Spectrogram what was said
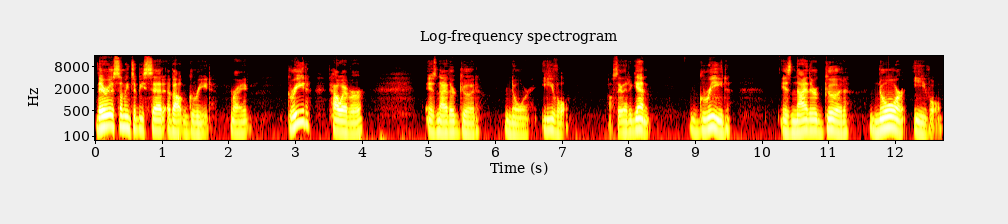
there is something to be said about greed, right? Greed, however, is neither good nor evil. I'll say that again. Greed is neither good nor evil.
